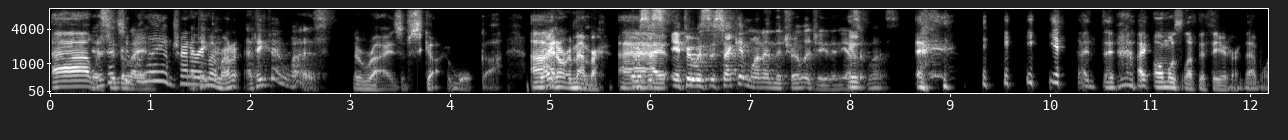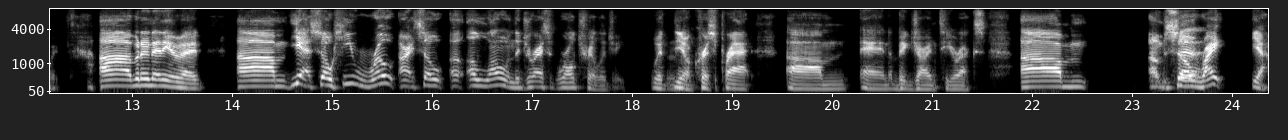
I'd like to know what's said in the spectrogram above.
Uh, was that Super Leia. Leia? I'm trying to I remember. I that- I think that was. the Rise of Skywalker. Uh, I don't remember. It was I- the- if it was the second one in the trilogy, then yes, It- it, was. yeah, I, I almost left the theater at that point. Uh, but in any event, um, yeah. So he wrote. All right. So uh, alone, the Jurassic World trilogy with mm-hmm. you know mm-hmm. Chris Pratt, um, and a big giant T Rex. Um, um. So yeah. right. Yeah.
